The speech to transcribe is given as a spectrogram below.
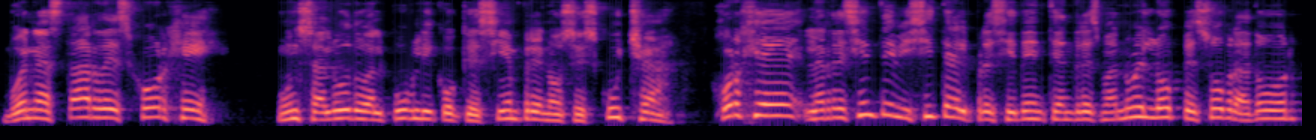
Buenas tardes, Jorge. Un saludo al público que siempre nos escucha. Jorge, la reciente visita del presidente Andrés Manuel López Obrador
